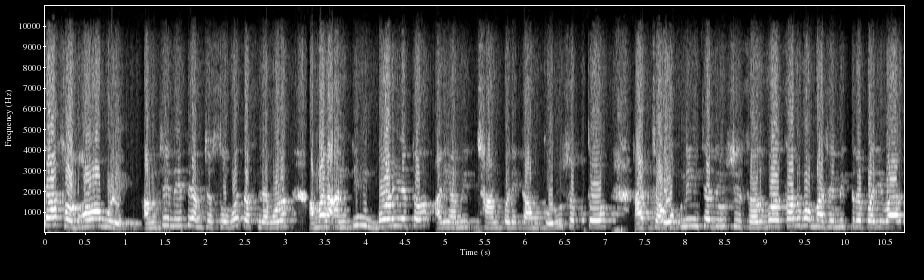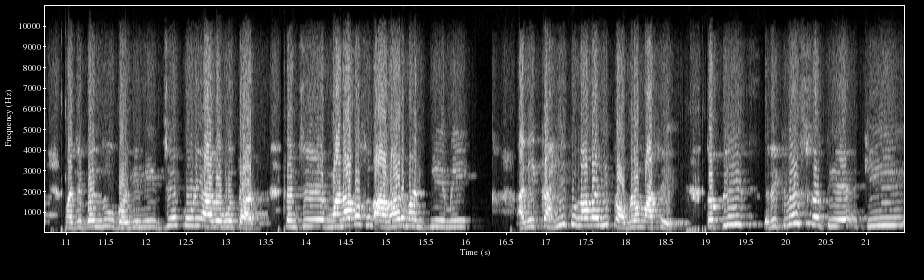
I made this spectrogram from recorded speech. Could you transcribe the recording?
त्या स्वभावामुळे आमचे नेते आमच्यासोबत असल्यामुळं आम्हाला आणखीन बळ येतं आणि आम्ही छानपणे काम करू शकतो. आजच्या ओपनिंगच्या दिवशी सर्व सर्व माझे मित्र परिवार माझे बंधू भगिनी जे कोणी आलो होतात त्यांचे मनापासून आभार मानतीये मी. आणि काही कुणालाही प्रॉब्लेम असेल तर प्लीज रिक्वेस्ट करते की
